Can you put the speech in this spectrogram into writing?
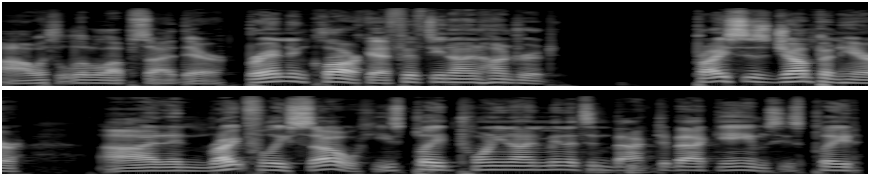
uh, with a little upside there. Brandon Clarke at 5,900. Price is jumping here, uh, and, and, rightfully so. He's played 29 minutes in back-to-back games. He's played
